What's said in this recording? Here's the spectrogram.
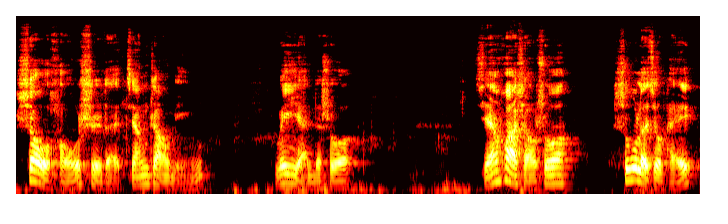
瘦猴似的江兆明，威严地说：“闲话少说，输了就赔。”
